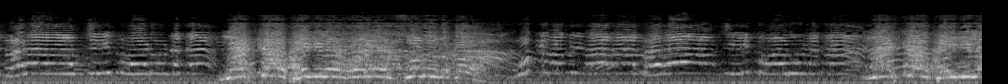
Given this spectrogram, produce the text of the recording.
घरे आमची तोडू नका लाडक्या बहिणीला वारे सोडू नका. लाडक्या बहिणीला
